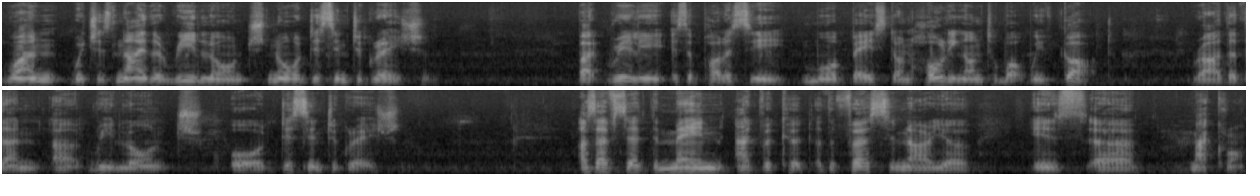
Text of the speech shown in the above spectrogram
one which is neither relaunch nor disintegration, but really is a policy more based on holding on to what we've got rather than uh, relaunch or disintegration. As I've said, the main advocate of the first scenario is uh, Macron.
